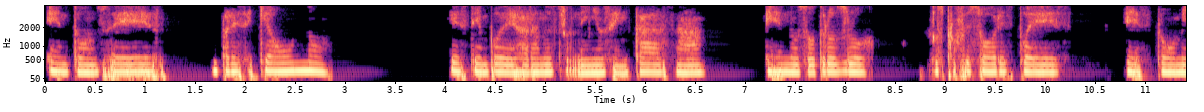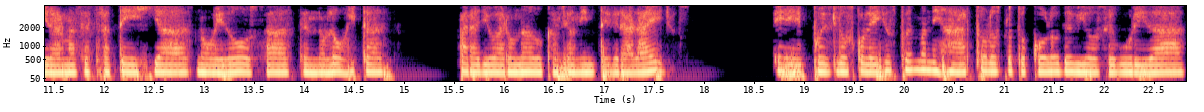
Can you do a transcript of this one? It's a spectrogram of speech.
Entonces, me parece que aún no. Es tiempo de dejar a nuestros niños en casa. Eh, nosotros los profesores, pues, esto, mirar más estrategias novedosas, tecnológicas, para llevar una educación integral a ellos. Eh, pues los colegios pueden manejar todos los protocolos de bioseguridad,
